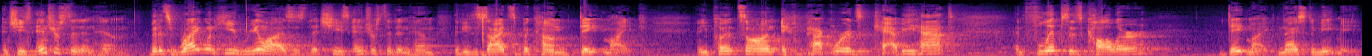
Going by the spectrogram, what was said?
and she's interested in him. But it's right when he realizes that she's interested in him that he decides to become Date Mike. And he puts on a backwards cabbie hat and flips his collar. Date Mike, nice to meet me.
